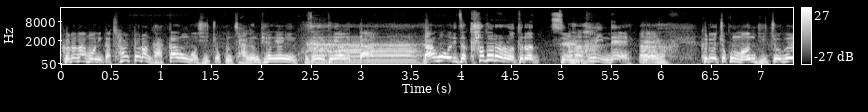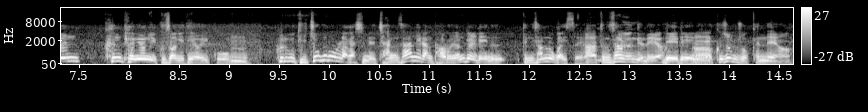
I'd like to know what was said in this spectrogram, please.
그러다 보니까 철도랑 가까운 곳이 조금 작은 평형이 구성이 아. 되어 있다. 라고 어디서 카더라로 들었을 뿐인데, 아. 예. 그리고 조금 먼 뒤쪽은 큰 평형이 구성이 되어 있고, 음. 그리고 뒤쪽으로 올라가시면 장산이랑 바로 연결되어 있는 등산로가 있어요. 아 등산로 연결돼요? 네네네. 아, 그점 좋겠네요.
